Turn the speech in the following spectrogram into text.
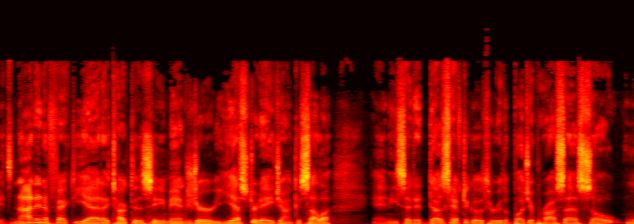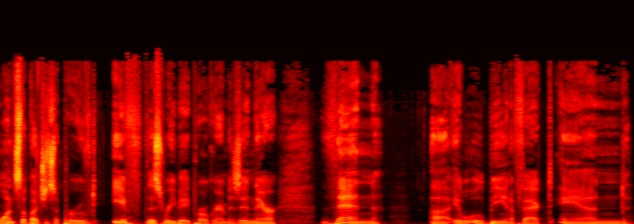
It's not in effect yet. I talked to the city manager yesterday, John Casella, and he said it does have to go through the budget process. So once the budget's approved, if this rebate program is in there, then uh, it will be in effect. And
